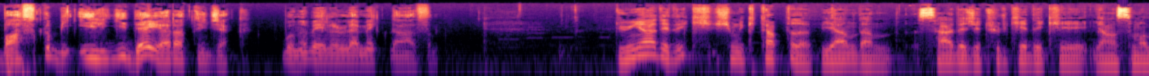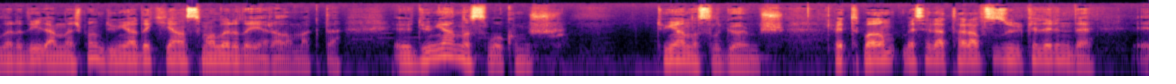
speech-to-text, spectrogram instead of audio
baskı bir ilgi de yaratacak. Bunu belirlemek lazım. Dünya dedik. Şimdi kitapta da bir yandan sadece Türkiye'deki yansımaları değil anlaşmanın dünyadaki yansımaları da yer almakta. E, dünya nasıl okumuş? Dünya nasıl görmüş? Ve bağım mesela tarafsız ülkelerin de e,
